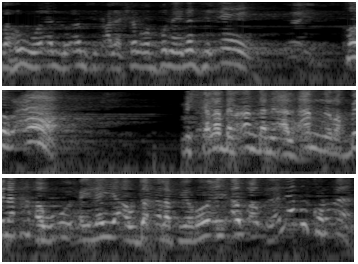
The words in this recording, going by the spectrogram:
فهو قال له أمسك علشان ربنا ينزل إيه؟ قران مش كلام عندنا الهمني ربنا أو أوحي إلي أو دخل في روعي أو أو لا, لا بالقران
